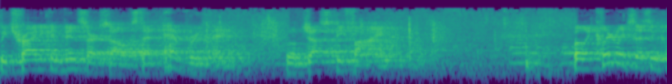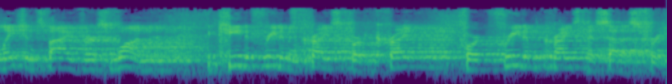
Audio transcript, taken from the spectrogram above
We try to convince ourselves that everything will just be fine. Well, it clearly says in Galatians 5, verse 1, the key to freedom in Christ, for, Christ, for freedom Christ has set us free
